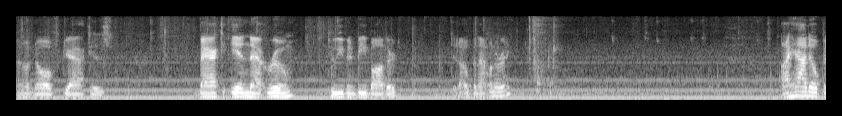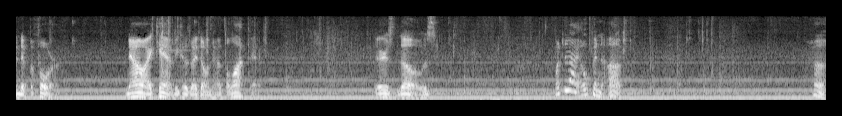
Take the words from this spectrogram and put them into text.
I don't know if Jack is back in that room to even be bothered. Did I open that one already? I had opened it before. Now I can't because I don't have the lockpick. There's those. What did I open up? Huh.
